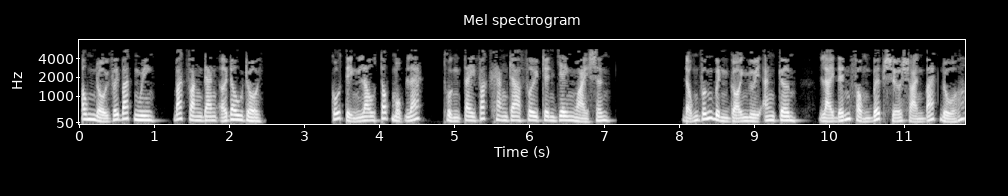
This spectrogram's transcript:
ông nội với bác Nguyên, bác Văn đang ở đâu rồi? Cố tiện lau tóc một lát, thuận tay vắt khăn ra phơi trên dây ngoài sân. Đổng Vấn Bình gọi người ăn cơm, lại đến phòng bếp sửa soạn bát đũa,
